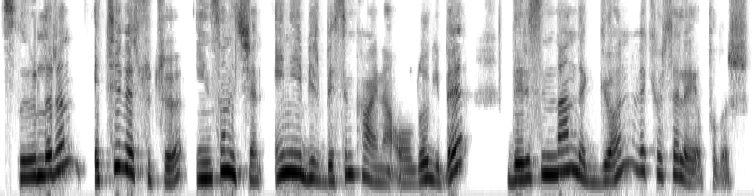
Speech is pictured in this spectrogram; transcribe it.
Sığırların eti ve sütü insan için en iyi bir besin kaynağı olduğu gibi derisinden de gön ve kösele yapılır.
